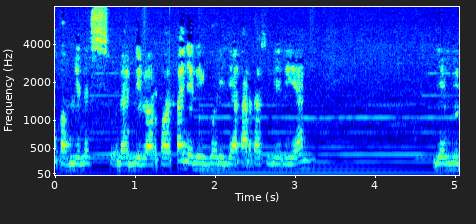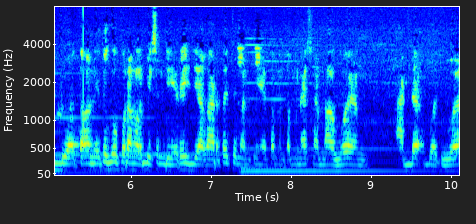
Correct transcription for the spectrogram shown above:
Bokap dinas udah di luar kota jadi gue di Jakarta sendirian. Jadi dua tahun itu gue kurang lebih sendiri. Jakarta cuma punya teman-teman SMA gue yang ada buat gue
